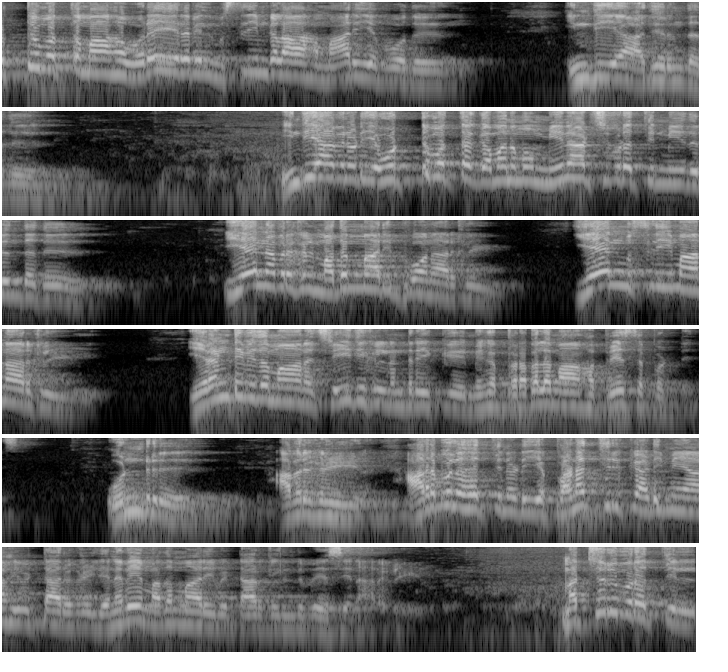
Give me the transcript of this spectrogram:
ஒட்டுமொத்தமாக ஒரே இரவில் முஸ்லீம்களாக மாறிய போது இந்தியா அதிர்ந்தது. இந்தியாவினுடைய ஒட்டுமொத்த கவனமும் மீனாட்சிபுரத்தின் மீது இருந்தது. ஏன் அவர்கள் மதம் மாறி போனார்கள்? ஏன் முஸ்லீமானார்கள் இரண்டு விதமான செய்திகள் அன்றைக்கு மிக பிரபலமாக பேசப்பட்டுச்சு. ஒன்று அவர்கள் அரபுலகத்தினுடைய பணத்திற்கு அடிமையாகி விட்டார்கள் எனவே மதம் மாறிவிட்டார்கள் என்று பேசினார்கள். மற்றொரு புறத்தில்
